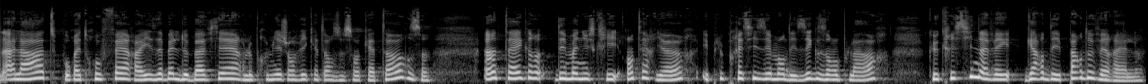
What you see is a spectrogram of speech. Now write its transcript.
hâte, pour être offert à Isabelle de Bavière le 1er janvier 1414, intègre des manuscrits antérieurs et plus précisément des exemplaires que Christine avait gardés par-devers elle.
